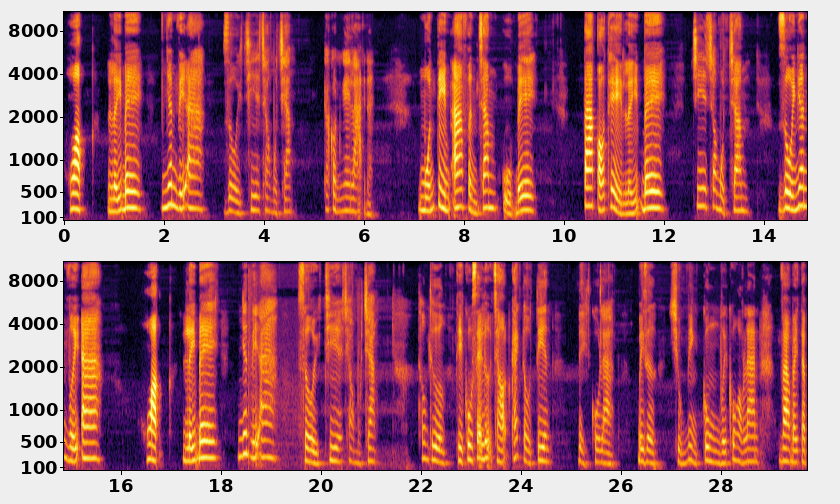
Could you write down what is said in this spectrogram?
Hoặc lấy B nhân với A rồi chia cho 100. Các con nghe lại này. Muốn tìm A phần trăm của B, ta có thể lấy B chia cho 100 rồi nhân với A hoặc lấy B nhân với A rồi chia cho 100. Thông thường thì cô sẽ lựa chọn cách đầu tiên để cô làm. Bây giờ chúng mình cùng với cô Ngọc Lan vào bài tập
